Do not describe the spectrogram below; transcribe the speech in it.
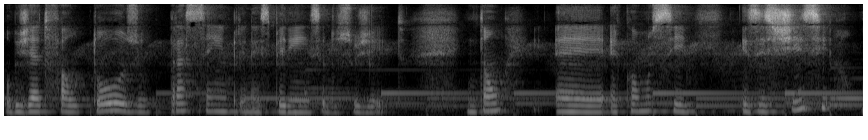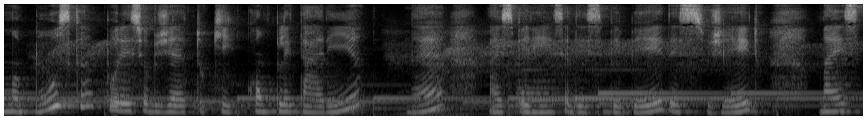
objeto faltoso para sempre na experiência do sujeito. Então, é, é como se existisse uma busca por esse objeto que completaria, né, a experiência desse bebê, desse sujeito, mas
